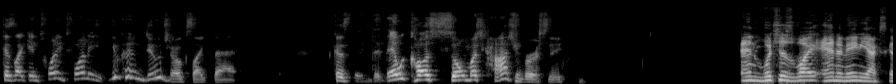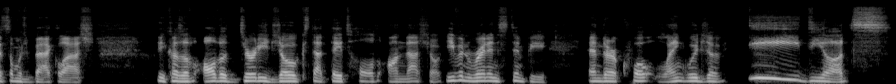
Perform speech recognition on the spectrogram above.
because like in 2020, you couldn't do jokes like that because they would cause so much controversy. And which is why Animaniacs get so much backlash because of all the dirty jokes that they told on that show. Even Ren and Stimpy and their quote language of idiots.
